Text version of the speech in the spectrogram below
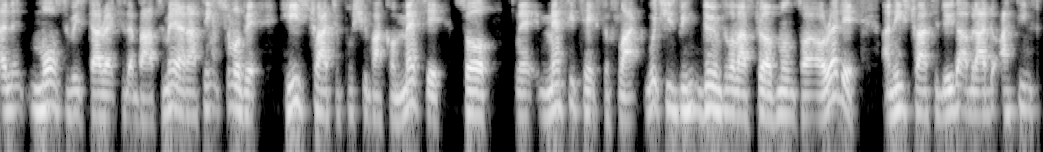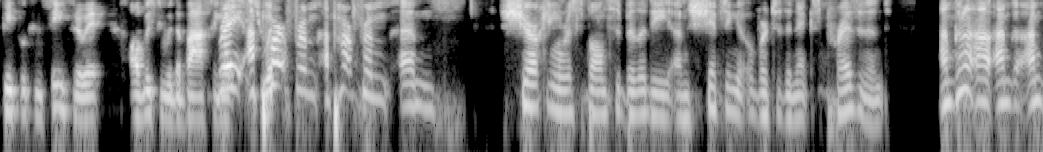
and most of it's directed at Bartomeu. And I think some of it he's tried to push it back on Messi. So uh, Messi takes the flak, which he's been doing for the last twelve months already, and he's tried to do that. But I, I think people can see through it, obviously, with the Barca. Right. Apart from apart from um, shirking responsibility and shifting it over to the next president, I'm gonna uh, I'm I'm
